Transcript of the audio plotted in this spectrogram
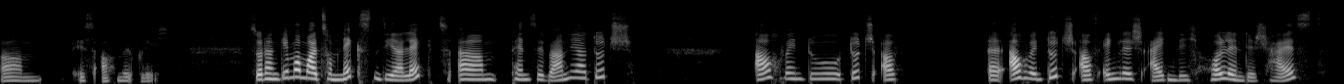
ähm, ist auch möglich. So, dann gehen wir mal zum nächsten Dialekt, ähm, Pennsylvania Dutch. Auch wenn du Dutch auf äh, auch wenn Dutch auf Englisch eigentlich Holländisch heißt,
